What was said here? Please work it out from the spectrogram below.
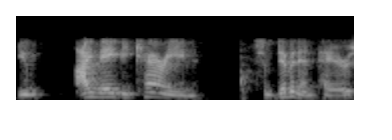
You, I may be carrying some dividend payers,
